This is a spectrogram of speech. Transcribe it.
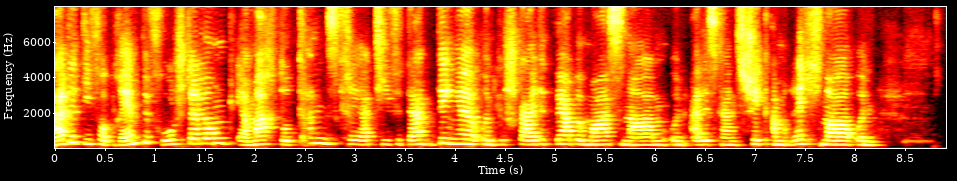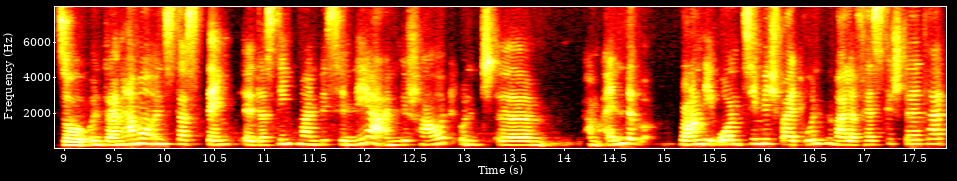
hatte die verbrämte Vorstellung, er macht dort ganz kreative Dinge und gestaltet Werbemaßnahmen und alles ganz schick am Rechner und so. Und dann haben wir uns das, Denk äh, das Ding mal ein bisschen näher angeschaut und ähm, am Ende waren die Ohren ziemlich weit unten, weil er festgestellt hat,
